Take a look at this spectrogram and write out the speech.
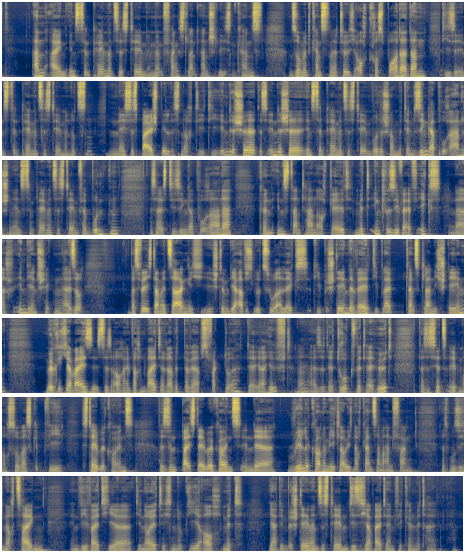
an ein Instant Payment System im Empfangsland anschließen kannst. Und somit kannst du natürlich auch Cross-Border dann diese Instant Payment Systeme nutzen. Nächstes Beispiel ist noch die, die indische, das indische Instant Payment System wurde schon mit dem singapuranischen Instant Payment System verbunden. Das heißt, die Singapuraner können instantan auch Geld mit inklusive FX nach Indien schicken. Also was will ich damit sagen? Ich stimme dir absolut zu, Alex. Die bestehende Welt, die bleibt ganz klar nicht stehen. Möglicherweise ist es auch einfach ein weiterer Wettbewerbsfaktor, der ja hilft. Ne? Also der Druck wird erhöht, dass es jetzt eben auch sowas gibt wie Stablecoins. Wir sind bei Stablecoins in der Real Economy, glaube ich, noch ganz am Anfang. Das muss ich noch zeigen, inwieweit hier die neue Technologie auch mit ja, den bestehenden Systemen, die sich ja weiterentwickeln, mithalten. Ja.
